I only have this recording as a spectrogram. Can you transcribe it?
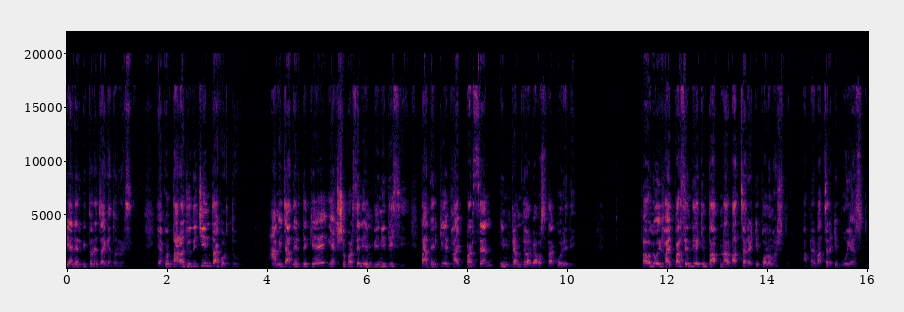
টেনের ভিতরে জায়গা ধরে রয়েছে এখন তারা যদি চিন্তা করতো, আমি যাদের থেকে একশো পার্সেন্ট এমবি নিতেছি, তাদেরকে ফাইভ পার্সেন্ট ইনকাম দেওয়ার ব্যবস্থা করে দিই। তাহলে ওই ফাইভ পার্সেন্ট দিয়ে কিন্তু আপনার বাচ্চার একটি কলম আসতো, আপনার বাচ্চার একটি বই আসতো,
